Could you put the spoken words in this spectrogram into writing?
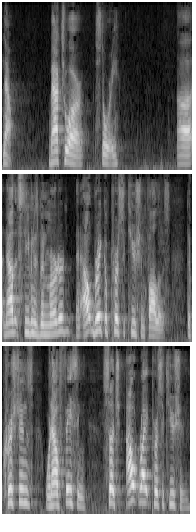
Now, back to our story. Uh, now that Stephen has been murdered, an outbreak of persecution follows. The Christians were now facing such outright persecution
